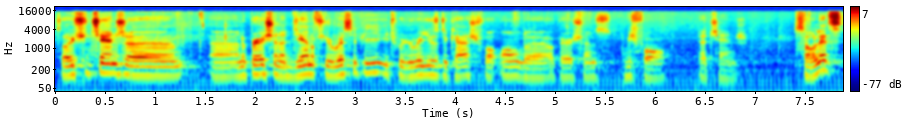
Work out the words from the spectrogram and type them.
So if you change uh, uh, an operation at the end of your recipe, it will reuse the cache for all the operations before that change. So let's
